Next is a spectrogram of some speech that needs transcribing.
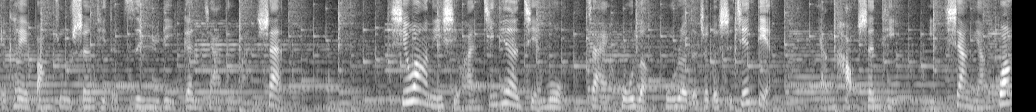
也可以帮助身体的自愈力更加的完善。希望你喜欢今天的节目，在忽冷忽热的这个时间点，养好身体，迎向阳光。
